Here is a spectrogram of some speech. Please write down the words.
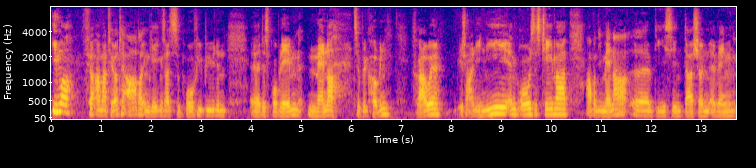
Immer für Amateurtheater im Gegensatz zu Profibühnen äh, das Problem, Männer zu bekommen. Frauen ist eigentlich nie ein großes Thema, aber die Männer, äh, die sind da schon ein wenig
